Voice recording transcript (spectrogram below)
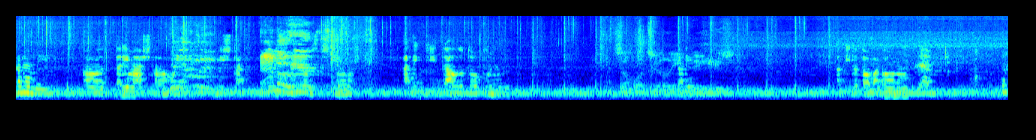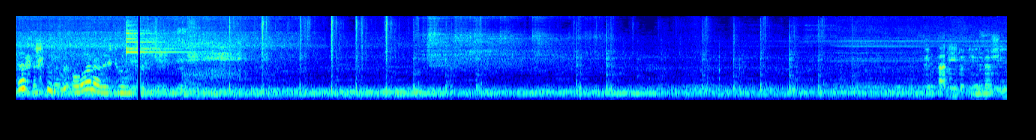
Kam mám jít? Uh, tady máš náboje, když tak. A teď ti dál do toho tunelu. Tady. A teď do toho vagónu. To se strašně ovládá, když to tady do těch dveří.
